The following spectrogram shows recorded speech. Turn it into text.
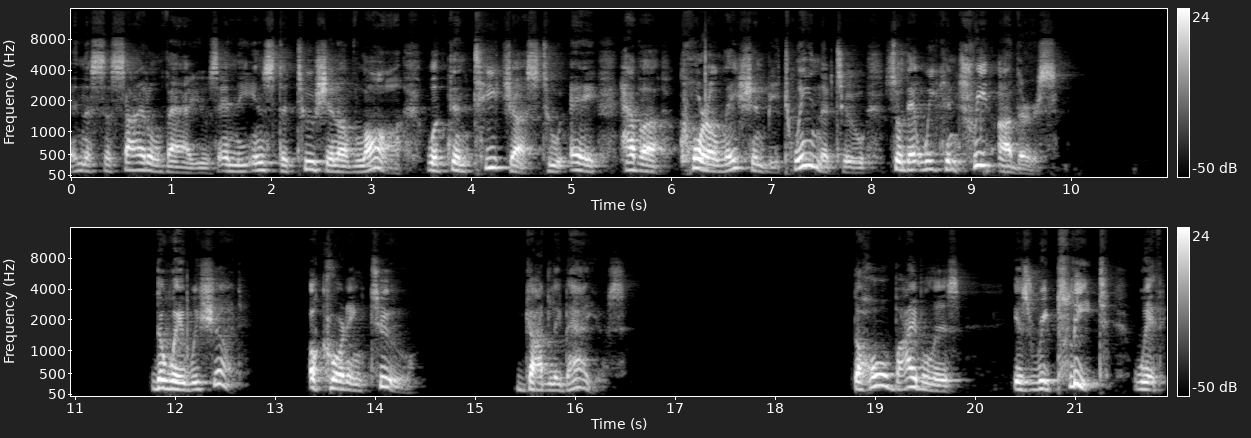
and the societal values and the institution of law will then teach us to a have a correlation between the two so that we can treat others the way we should according to godly values. The whole bible is is replete with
